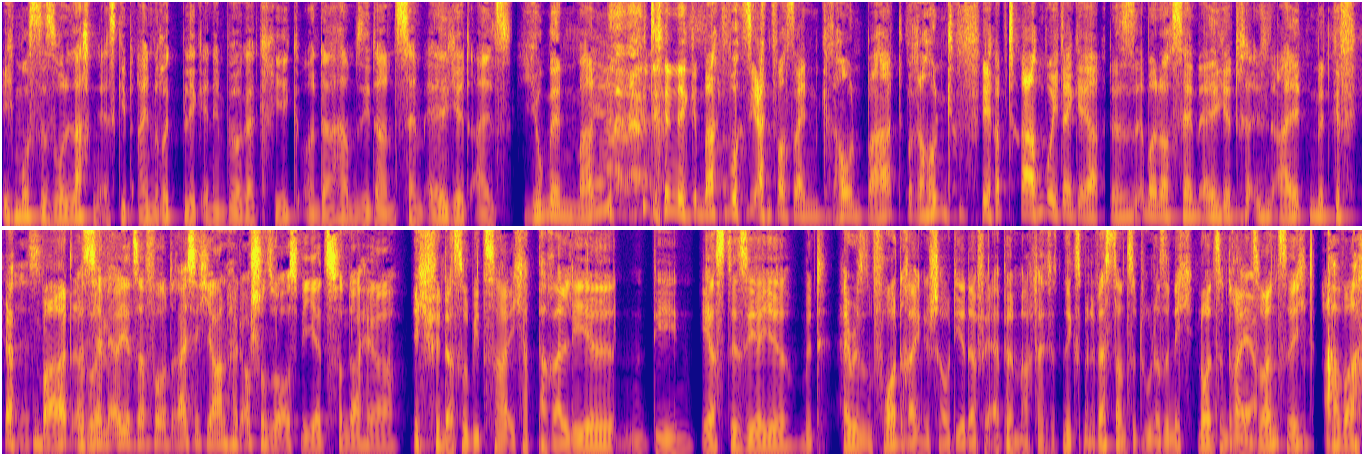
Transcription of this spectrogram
ich musste so lachen. Es gibt einen Rückblick in den Bürgerkrieg und da haben sie dann Sam Elliott als jungen Mann drinnen gemacht, wo sie einfach seinen grauen Bart braun gefärbt haben, wo ich denke, ja, das ist immer noch Sam Elliott in alten mit gefärbtem Bart. Also Also Sam Elliott sah vor 30 Jahren halt auch schon so aus wie jetzt, von daher ich finde das so bizarr. Ich habe parallel die erste Serie mit Harrison Ford reingeschaut, die er da für Apple macht. Hat jetzt nichts mit Western zu tun, also nicht 1923. Aber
